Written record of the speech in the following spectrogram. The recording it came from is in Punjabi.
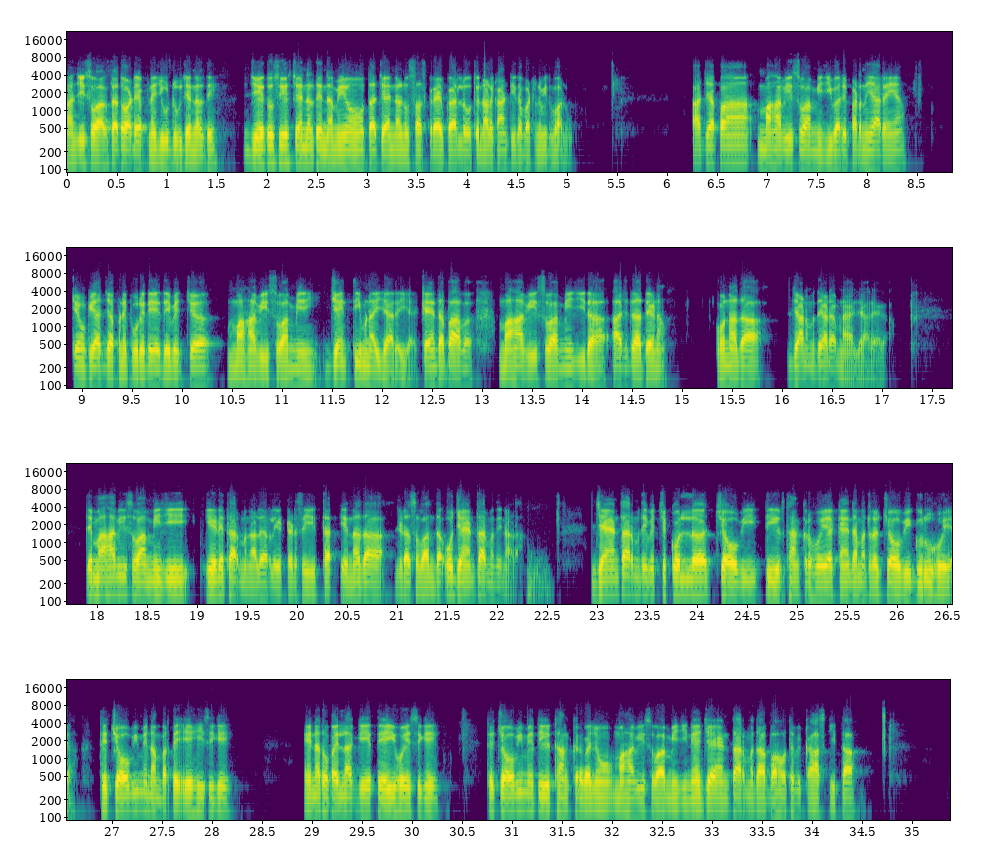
ਹਾਂਜੀ, ਸਵਾਗਤ ਹੈ ਤੁਹਾਡੇ ਆਪਣੇ YouTube ਚੈਨਲ ਤੇ। ਜੇ ਤੁਸੀਂ ਇਸ ਚੈਨਲ ਤੇ ਨਵੇਂ ਹੋ, ਤਾਂ ਚੈਨਲ ਨੂੰ ਸਬਸਕ੍ਰਾਈਬ ਕਰ ਲਓ ਤੇ ਨਾਲ ਘੰਟੀ ਦਾ ਬਟਨ ਵੀ ਦਬਾ ਲਓ। ਅੱਜ ਆਪਾਂ ਮਹਾਵੀਰ ਸਵਾਮੀ ਜੀ ਬਾਰੇ ਪੜ੍ਹਨ ਜਾ ਰਹੇ ਹਾਂ, ਕਿਉਂਕਿ ਅੱਜ ਆਪਣੇ ਪੂਰੇ ਦੇਸ਼ ਦੇ ਵਿੱਚ ਮਹਾਵੀਰ ਸਵਾਮੀ ਜਯੰਤੀ ਮਨਾਈ ਜਾ ਰਹੀ ਹੈ। ਕਹਿੰਦਾ ਭਾਵ, ਮਹਾਵੀਰ ਸਵਾਮੀ ਜੀ ਦਾ ਅੱਜ ਦਾ ਦਿਨ, ਉਹਨਾਂ ਦਾ ਜਨਮ ਦਿਹਾੜਾ ਮਨਾਇਆ ਜਾ ਰਿਹਾ ਹੈਗਾ। ਤੇ ਮਹਾਵੀਰ ਸਵਾਮੀ ਜੀ ਕਿਹੜੇ ਧਰਮ ਨਾਲ ਰਿਲੇਟਡ ਸੀ, ਤਾਂ ਇਹਨਾਂ ਦਾ ਜਿਹੜਾ ਸੰਬੰਧ ਆ, ਉਹ ਜੈਨ ਧਰਮ ਦੇ ਨਾਲ ਆ। ਜੈਨ ਧਰਮ ਦੇ ਵਿੱਚ ਕੁੱਲ 24 ਤੀਰਥੰਕਰ ਹੋਏ ਆ ਕਹਿੰਦਾ ਮਤਲਬ 24 ਗੁਰੂ ਹੋਏ ਆ, ਤੇ 24ਵੇਂ ਨੰਬਰ ਤੇ ਇਹੀ ਸੀਗੇ ਇਹਨਾਂ ਤੋਂ ਪਹਿਲਾਂ ਅੱਗੇ 23 ਹੋਏ ਸੀਗੇ ਤੇ 24ਵੇਂ ਤੀਰਥੰਕਰ ਵਜੋਂ ਮਹਾਵੀਰ ਸਵਾਮੀ ਜੀ ਨੇ ਜੈਨ ਧਰਮ ਦਾ ਬਹੁਤ ਵਿਕਾਸ ਕੀਤਾ।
